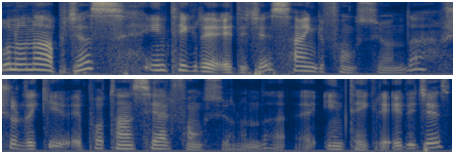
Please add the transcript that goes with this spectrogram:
bunu ne yapacağız? İntegre edeceğiz. Hangi fonksiyonda? Şuradaki e, potansiyel fonksiyonunda e, integre edeceğiz.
